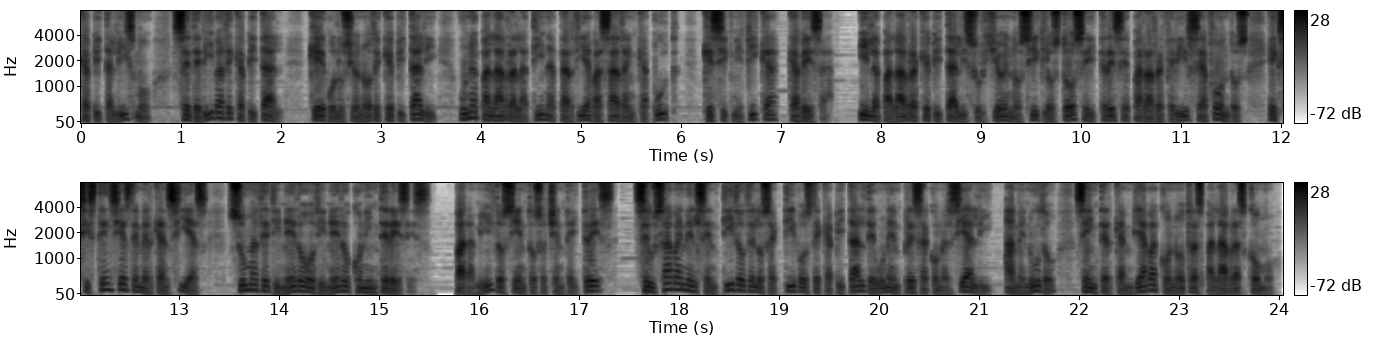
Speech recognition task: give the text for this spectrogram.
capitalismo se deriva de capital, que evolucionó de capitali, una palabra latina tardía basada en caput, que significa cabeza y la palabra capitali surgió en los siglos XII y XIII para referirse a fondos, existencias de mercancías, suma de dinero o dinero con intereses. Para 1283, se usaba en el sentido de los activos de capital de una empresa comercial y, a menudo, se intercambiaba con otras palabras como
